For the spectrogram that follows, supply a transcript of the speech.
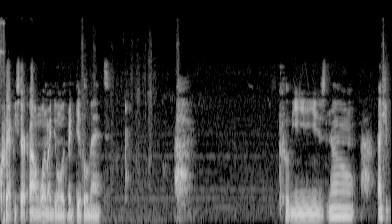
crappy start. Oh, what am I doing with my diplomat? Please, no. I should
